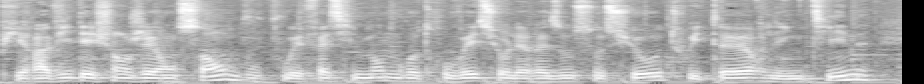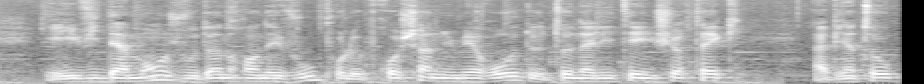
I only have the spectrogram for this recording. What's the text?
Puis ravi d'échanger ensemble, vous pouvez facilement me retrouver sur les réseaux sociaux, Twitter, LinkedIn. Et évidemment, je vous donne rendez-vous pour le prochain numéro de Tonalité InsurTech. A bientôt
